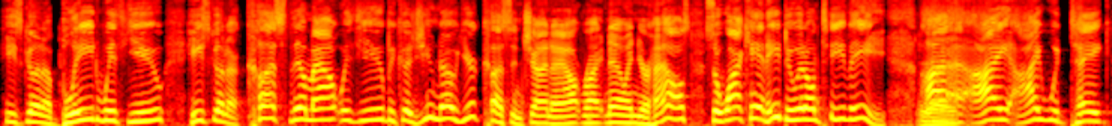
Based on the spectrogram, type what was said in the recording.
He's going to bleed with you. He's going to cuss them out with you because you know you're cussing China out right now in your house. So why can't he do it on TV? Right. I I I would take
